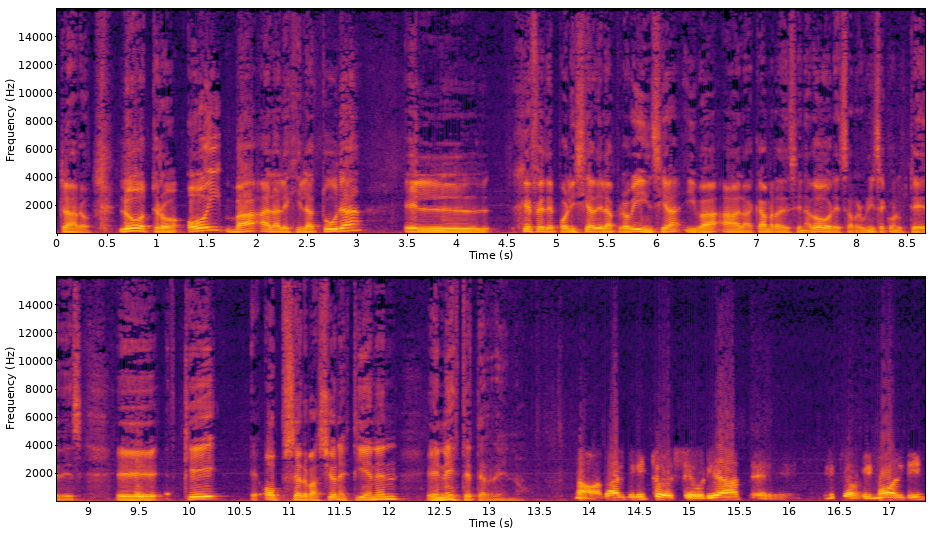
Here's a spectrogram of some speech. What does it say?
Claro. Lo otro, hoy va a la legislatura el jefe de policía de la provincia y va a la Cámara de Senadores a reunirse con ustedes. Eh, ¿Qué observaciones tienen en este terreno? No, va el ministro de Seguridad, el ministro Rimoldi,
